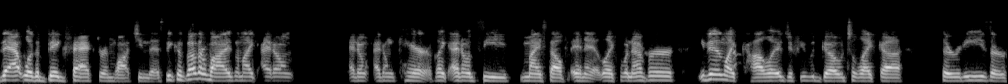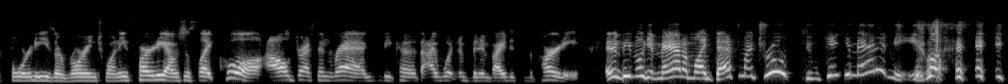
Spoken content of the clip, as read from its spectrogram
that was a big factor in watching this. Because otherwise, I'm like, I don't. I don't I don't care. Like I don't see myself in it. Like whenever even in like college, if you would go to like a 30s or 40s or roaring 20s party, I was just like, cool, I'll dress in rags because I wouldn't have been invited to the party. And then people get mad. I'm like, that's my truth. You can't get mad at me. like,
